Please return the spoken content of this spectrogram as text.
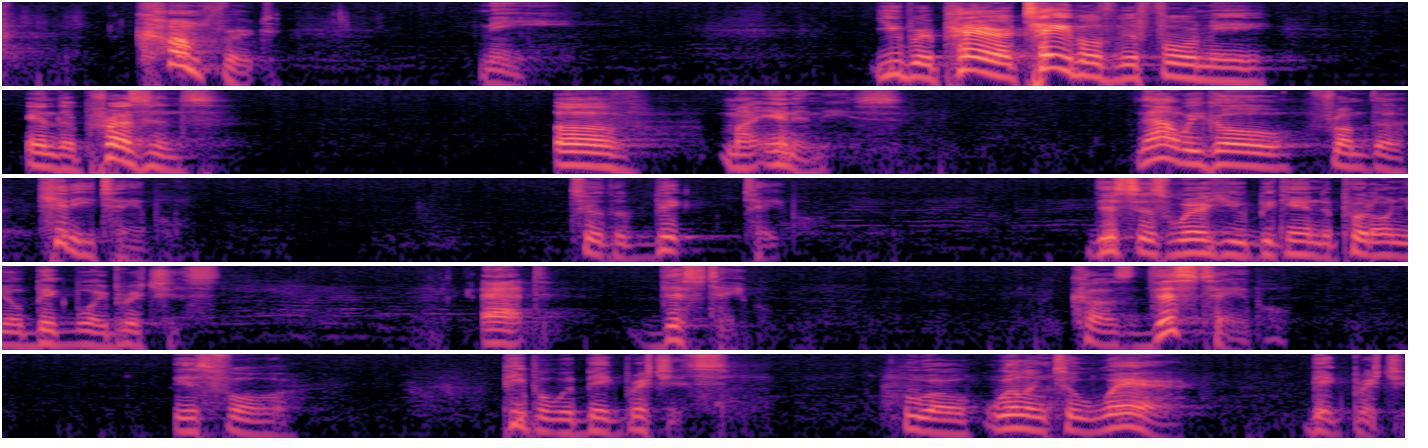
comfort me. You prepare tables before me in the presence of my enemies. Now we go from the kitty table to the big table. This is where you begin to put on your big boy britches at this table. Because this table is for people with big britches who are willing to wear big britches,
